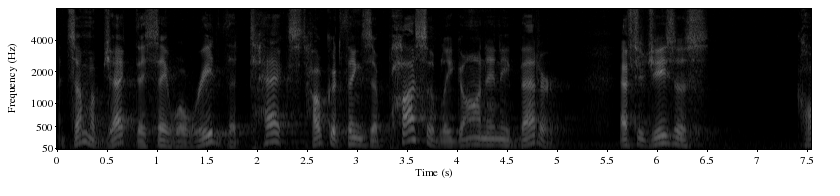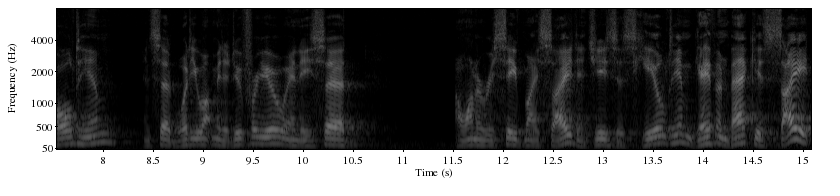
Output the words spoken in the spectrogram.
And some object, they say, well, read the text. How could things have possibly gone any better? After Jesus called him and said, What do you want me to do for you? And he said, I want to receive my sight. And Jesus healed him, gave him back his sight.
